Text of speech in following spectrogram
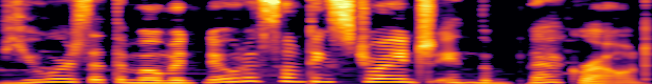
viewers at the moment noticed something strange in the background.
